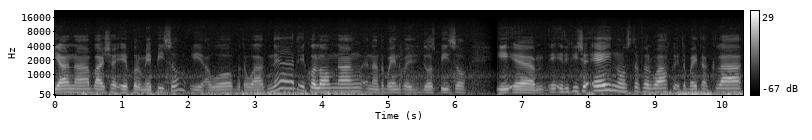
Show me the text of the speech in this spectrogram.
já na baixa é o primeiro piso, e a outra net e coluna, não também de dois pisos. E eh, edificio E nós está verwacht het bij te klaar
